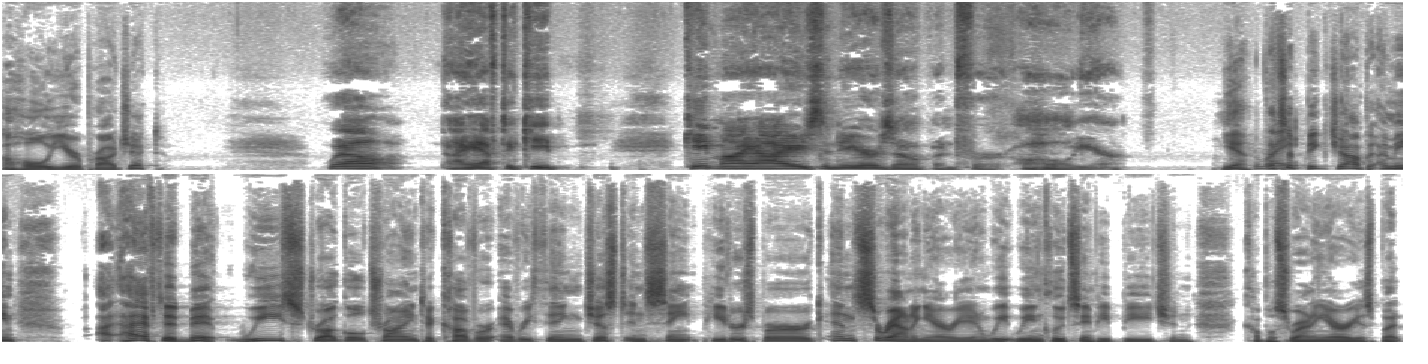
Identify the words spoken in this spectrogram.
a whole year project? Well, I have to keep keep my eyes and ears open for a whole year. Yeah, that's a big job. I mean, I I have to admit, we struggle trying to cover everything just in St. Petersburg and surrounding area, and we, we include St. Pete Beach and a couple surrounding areas. But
